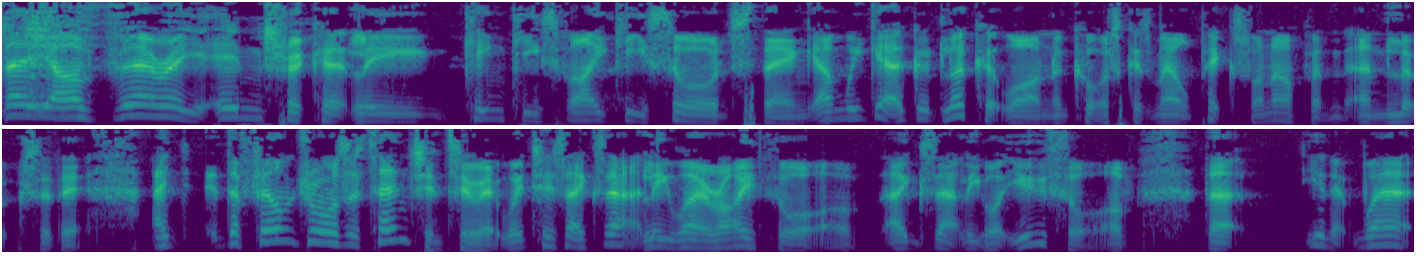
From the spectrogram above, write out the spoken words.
They are very intricately kinky, spiky swords thing, and we get a good look at one, of course, because Mel picks one up and, and looks at it. And the film draws attention to it, which is exactly where I thought of, exactly what you thought of, that, you know, where,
